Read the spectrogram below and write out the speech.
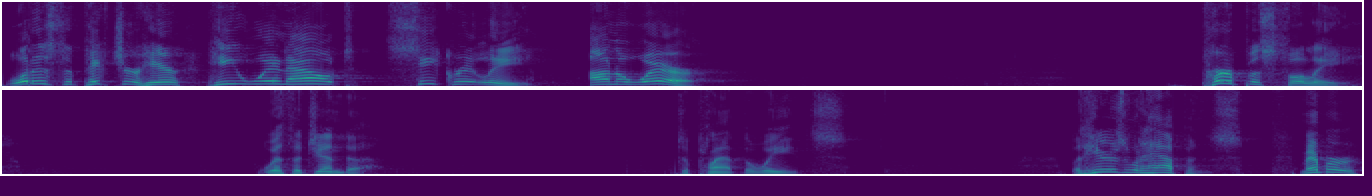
What is the picture here? He went out secretly, unaware, purposefully, with agenda to plant the weeds. But here's what happens. Remember,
